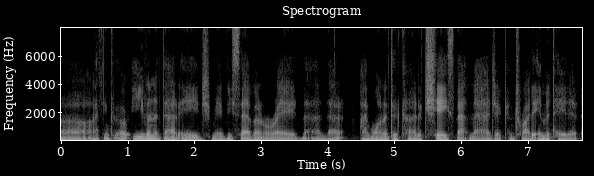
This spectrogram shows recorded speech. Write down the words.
uh, I think uh, even at that age, maybe seven or eight, that, that I wanted to kind of chase that magic and try to imitate it.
